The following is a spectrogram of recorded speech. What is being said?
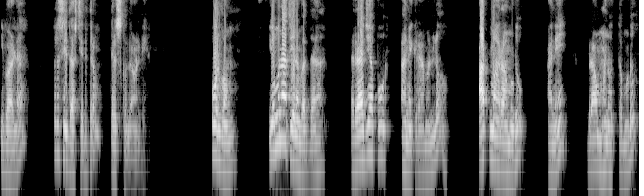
ఇవాళ తులసీదాస్ చరిత్రం తెలుసుకుందామండి. పూర్వం యమునా తీరం వద్ద రాజాపూర్ అనే గ్రామంలో ఆత్మారాముడు అనే బ్రాహ్మణోత్తముడు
